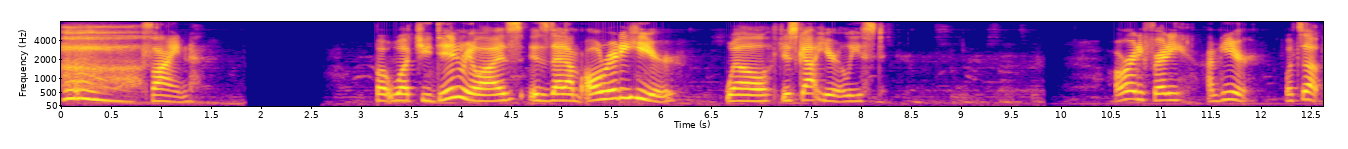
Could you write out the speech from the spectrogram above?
Fine. But what you didn't realize is that I'm already here. Well, just got here at least. Alrighty, Freddy, I'm here. What's up?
